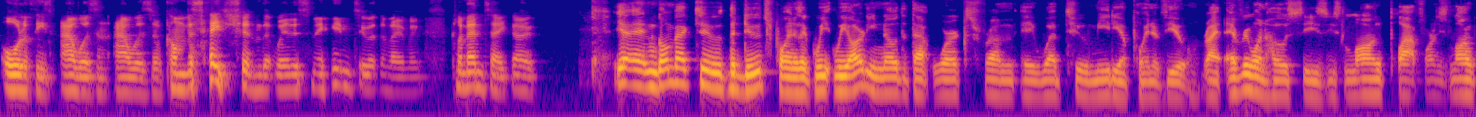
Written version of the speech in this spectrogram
all of these hours and hours of conversation that we're listening into at the moment. Clemente go yeah, and going back to the dude's point is like we we already know that that works from a Web two media point of view, right? Everyone hosts these these long platforms, these long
